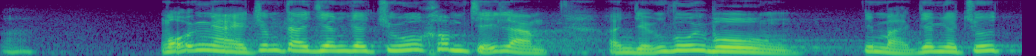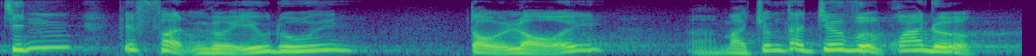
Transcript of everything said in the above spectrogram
À, mỗi ngày chúng ta dâng cho Chúa không chỉ là những vui buồn nhưng mà dâng cho Chúa, chính cái phận người yếu đuối, tội lỗi à, mà chúng ta chưa vượt qua được.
